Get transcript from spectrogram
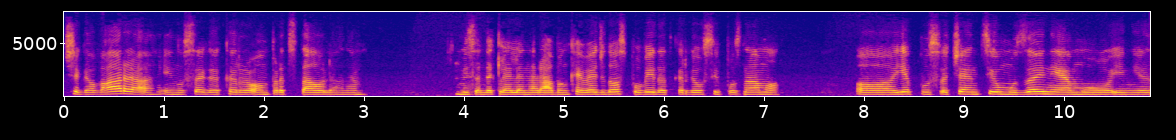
če ga vara in vsega, kar on predstavlja. Ne. Mislim, da le ne rabim kaj več dosti povedati, ker ga vsi poznamo. Uh, je posvečen cel muzej njemu in je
